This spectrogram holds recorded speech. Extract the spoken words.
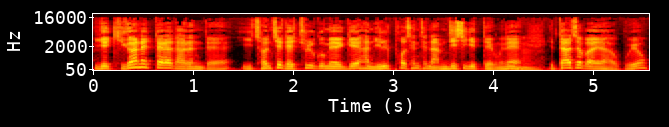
이게 기간에 따라 다른데 이 전체 대출 금액의 한 1% 남짓이기 때문에 음. 따져봐야 하고요.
